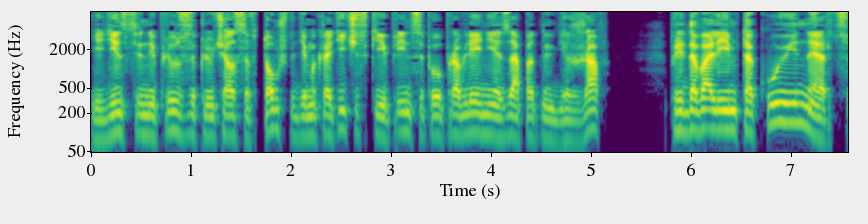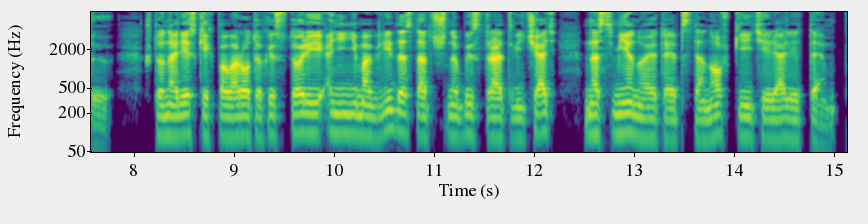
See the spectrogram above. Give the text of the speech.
Единственный плюс заключался в том, что демократические принципы управления западных держав придавали им такую инерцию, что на резких поворотах истории они не могли достаточно быстро отвечать на смену этой обстановки и теряли темп.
